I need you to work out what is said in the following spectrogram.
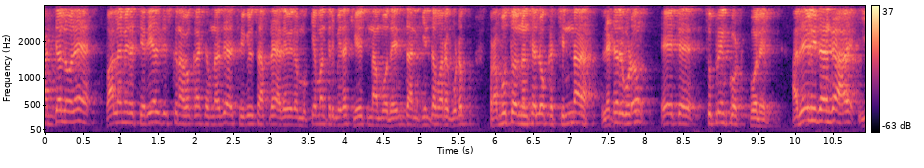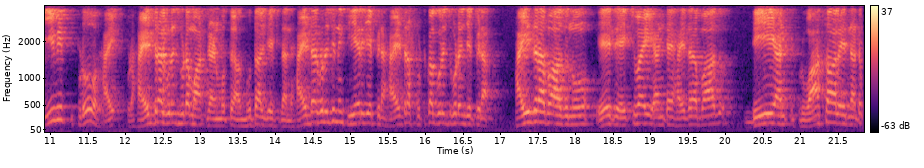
మధ్యలోనే వాళ్ళ మీద చర్యలు తీసుకునే అవకాశం ఉన్నది. అది సివిల్ సప్లై అదేవిధంగా ముఖ్యమంత్రి మీద కేసు నమోదైంది. దానికి ఇంతవరకు కూడా ప్రభుత్వం నుంచి ఒక చిన్న లెటర్ కూడా అయితే సుప్రీంకోర్టుకు పోలేదు. అదే విధంగా ఈ ఇప్పుడు హై ఇప్పుడు హైడ్రా గురించి కూడా మాట్లాడాను మొత్తం అద్భుతాలు చేసిందని హైడ్రా గురించి నేను క్లియర్ చెప్పిన హైడ్రా పుట్టుక గురించి కూడా చెప్పిన. హైదరాబాద్ను ఏది హెచ్వై అంటే హైదరాబాద్ డి అంటే ఇప్పుడు వాస్తవాలు ఏంటంటే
